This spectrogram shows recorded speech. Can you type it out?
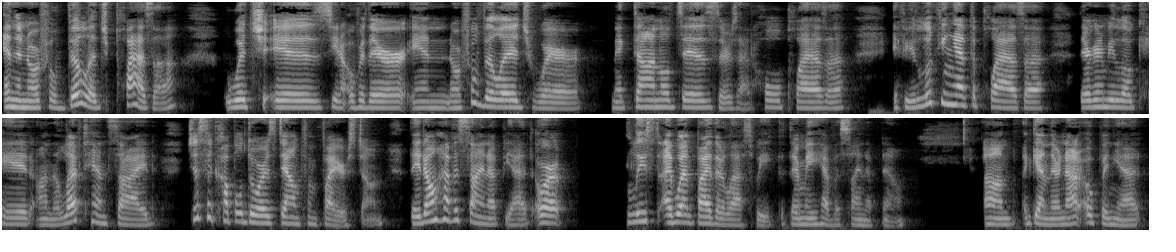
in the Northfield Village Plaza, which is, you know, over there in Northfield Village where McDonald's is. There's that whole plaza. If you're looking at the plaza, they're going to be located on the left hand side, just a couple doors down from Firestone. They don't have a sign up yet, or at least I went by there last week, but they may have a sign up now. Um, again, they're not open yet.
